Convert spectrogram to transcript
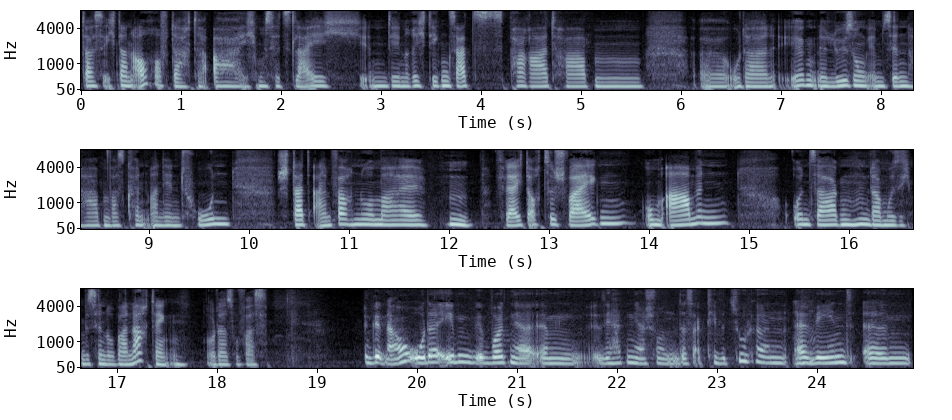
dass ich dann auch oft dachte, ah, ich muss jetzt gleich den richtigen Satz parat haben äh, oder irgendeine Lösung im Sinn haben, was könnte man denn tun, statt einfach nur mal, hm, vielleicht auch zu schweigen, umarmen und sagen, hm, da muss ich ein bisschen drüber nachdenken oder sowas. Genau, oder eben, wir wollten ja, ähm, Sie hatten ja schon das aktive Zuhören mhm. erwähnt, ähm,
